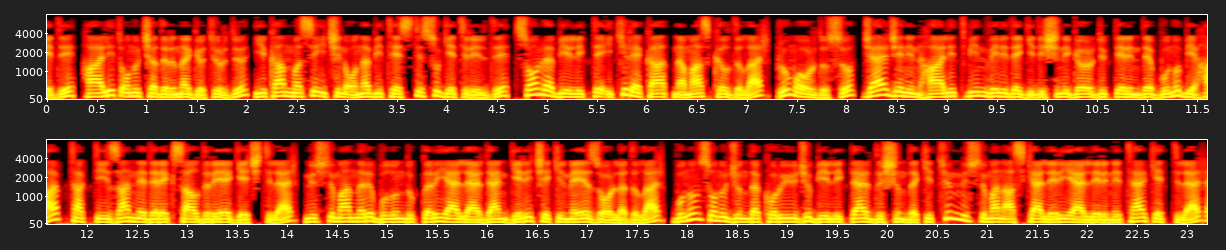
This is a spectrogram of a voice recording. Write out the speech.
dedi, Halit onu çadırına götürdü, yıkanması için ona bir testi su getirildi, sonra birlikte iki rekat namaz kıldılar, Rum ordusu, Cerce'nin Halit bin Velid'e gidişini gördüklerinde bunu bir harp taktiği zannederek saldırıya geçtiler, Müslümanları bulundukları yerlerden geri çekilmeye zorladılar, bunun sonucunda koruyucu birlikler dışındaki tüm Müslüman askerleri yerlerini terk ettiler,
